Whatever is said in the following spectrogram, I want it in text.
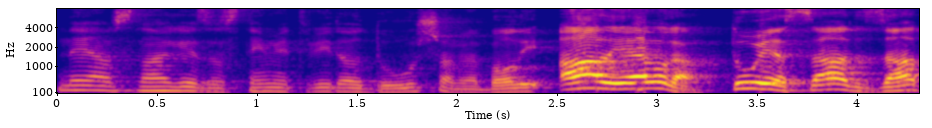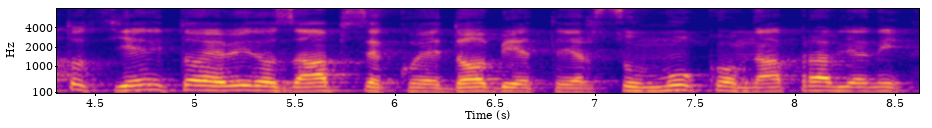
nemam snage za snimit video, duša me boli, ali evo ga, tu je sad, zato cijeni to je video zapise koje dobijete jer su mukom napravljeni.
